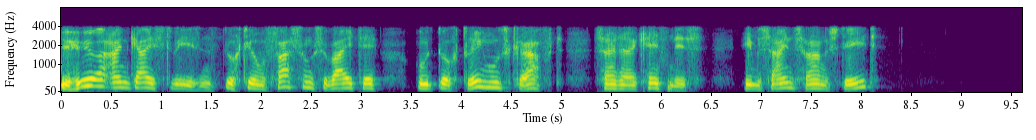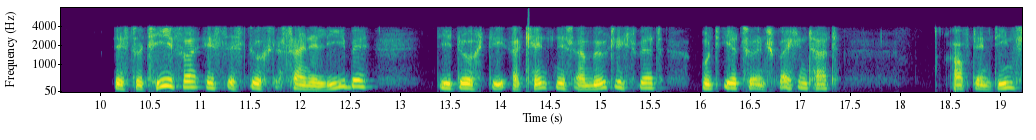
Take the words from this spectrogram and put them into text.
Je höher ein Geistwesen durch die Umfassungsweite und Durchdringungskraft seiner Erkenntnis im Seinsrang steht, desto tiefer ist es durch seine Liebe, die durch die Erkenntnis ermöglicht wird und ihr zu entsprechend hat, auf den Dienst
